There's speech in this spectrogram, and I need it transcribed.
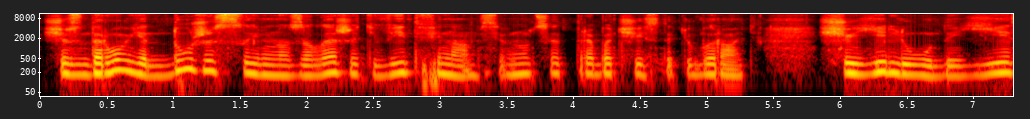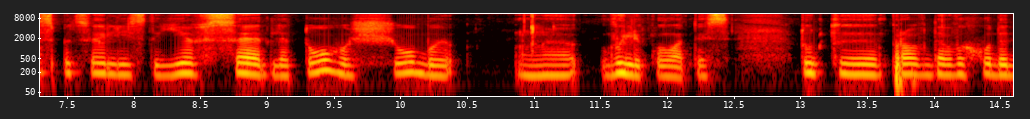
що здоров'я дуже сильно залежить від фінансів. Ну, це треба чистити, убирати. Що є люди, є спеціалісти, є все для того, щоб вилікуватись. Тут, е, правда, виходить,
